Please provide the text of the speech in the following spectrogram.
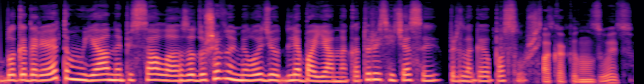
благодаря этому я написала задушевную мелодию для баяна, которую сейчас и предлагаю послушать. А как она называется?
